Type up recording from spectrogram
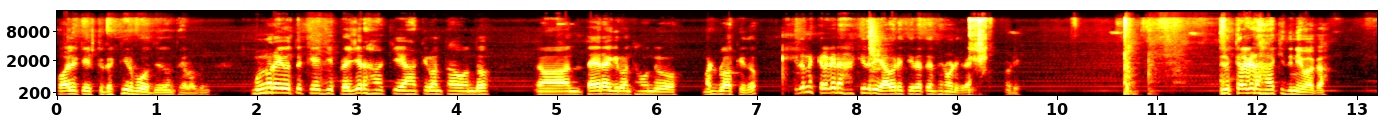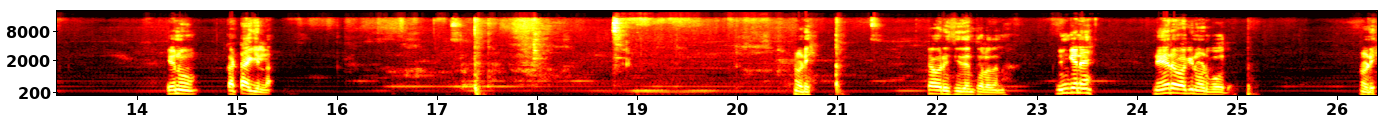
ಕ್ವಾಲಿಟಿ ಎಷ್ಟು ಗಟ್ಟಿ ಇರ್ಬೋದು ಇದು ಅಂತ ಹೇಳೋದು. ಮುನ್ನೂರೈವತ್ತು ಕೆ ಜಿ ಪ್ರೆಷರ್ ಹಾಕಿ ಹಾಕಿರುವಂತಹ ಒಂದು ತಯಾರಾಗಿರುವಂತಹ ಒಂದು ಮಡ್ ಬ್ಲಾಕ್ ಇದು. ಇದನ್ನ ಕೆಳಗಡೆ ಹಾಕಿದ್ರೆ ಯಾವ ರೀತಿ ಇರುತ್ತೆ ಅಂತ ನೋಡಿದ್ರೆ, ನೋಡಿ. ಇದು ಕೆಳಗಡೆ ಹಾಕಿದ್ದೀನಿ ಇವಾಗ. ಏನು ಕಟ್ಟಾಗಿಲ್ಲ ನೋಡಿ. ಯಾವ ರೀತಿ ಇದೆ ಅಂತ ಹೇಳೋದನ್ನ. ನಿಮ್ಗೇನೆ ನೇರವಾಗಿ ನೋಡ್ಬೋದು. ನೋಡಿ,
